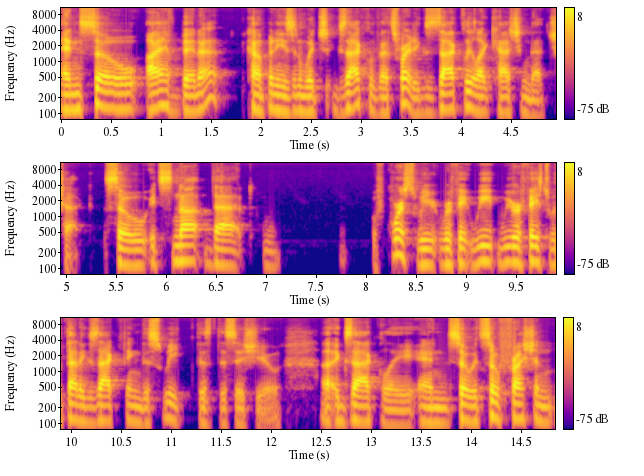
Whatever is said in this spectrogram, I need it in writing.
and so i have been at companies in which exactly that's right, exactly like cashing that check. So it's not that. Of course, we were fa- we we were faced with that exact thing this week. This this issue, uh, exactly, and so it's so fresh and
